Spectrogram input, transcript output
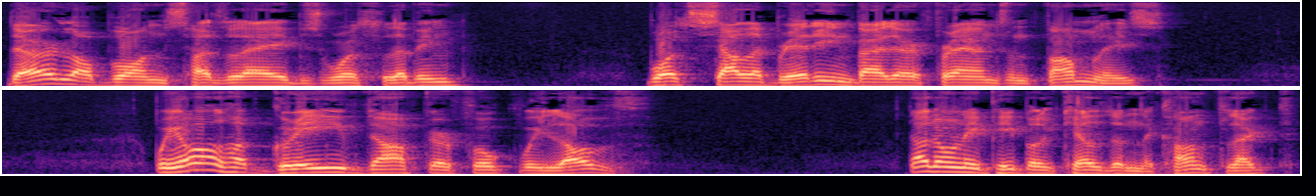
Their loved ones had lives worth living worth celebrating by their friends and families. We all have grieved after folk we love. Not only people killed in the conflict,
